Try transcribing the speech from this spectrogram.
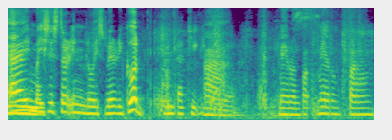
Ay, Mm. my sister-in-law is very good. Ang kachig. Ah. Meron pa, meron pang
